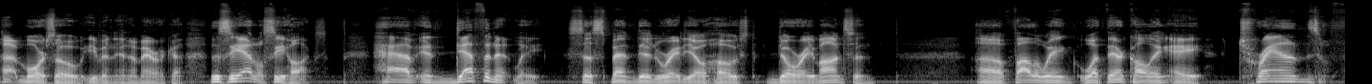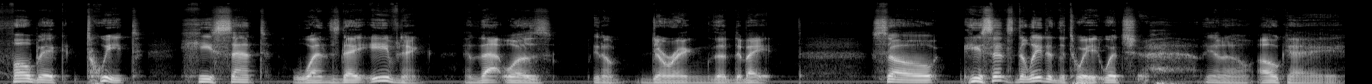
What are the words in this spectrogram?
Uh, more so, even in America. The Seattle Seahawks have indefinitely suspended radio host Dori Monson uh, following what they're calling a transphobic tweet he sent Wednesday evening. And that was, you know, during the debate. So he since deleted the tweet, which, you know, okay.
